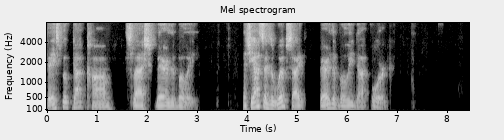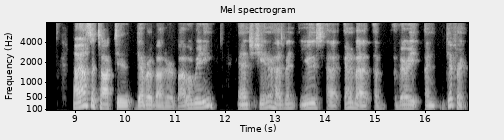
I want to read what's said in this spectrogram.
facebook.com slash bear the bully. And she also has a website, bearthebully.org. Now, I also talked to Deborah about her Bible reading, and she and her husband use uh, kind of a, a, a very different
